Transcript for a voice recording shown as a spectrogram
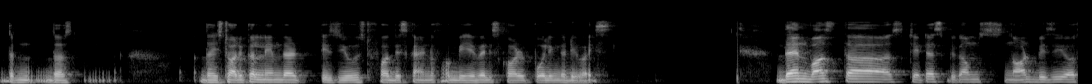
the the the historical name that is used for this kind of a behavior is called polling the device. Then once the status becomes not busy or,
